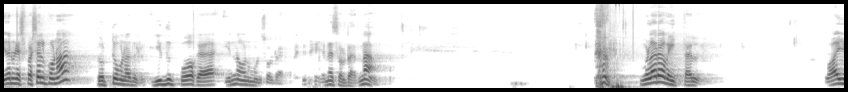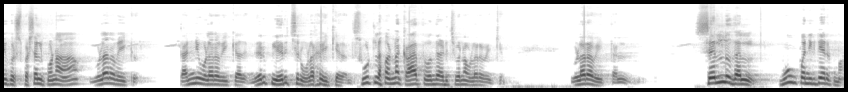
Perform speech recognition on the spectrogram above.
இதனுடைய ஸ்பெஷல் குணம் தொட்டு உணர்தல் இது போக என்ன ஒன்று ஒன்று சொல்கிறார் என்ன சொல்கிறாருன்னா உளர வைத்தல். வாயுக்கு ஒரு ஸ்பெஷல் குணம் உளர வைக்கும் தண்ணி உலர வைக்காது. நெருப்பு எரிச்சிடும் உலர வைக்காது. அந்த சூட்டில் வேணால் காற்று வந்து அடிச்சு வேணால் உலர வைக்கும். உலர வைத்தல். செல்லுதல் மூவ் பண்ணிக்கிட்டே இருக்குமா?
